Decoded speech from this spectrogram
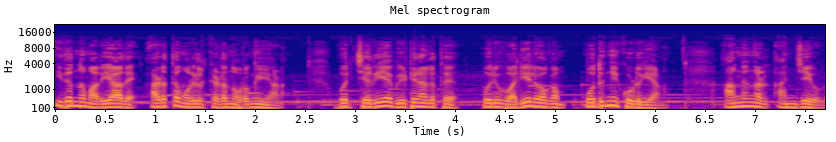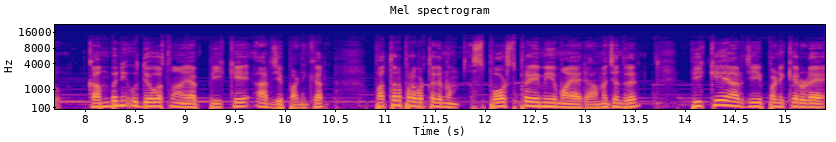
ഇതൊന്നും അറിയാതെ അടുത്ത മുറിയിൽ കിടന്നുറങ്ങുകയാണ്. ഒരു ചെറിയ വീട്ടിനകത്ത് ഒരു വലിയ ലോകം ഒതുങ്ങിക്കൂടുകയാണ്. അംഗങ്ങൾ അഞ്ചേ ഉള്ളൂ. കമ്പനി ഉദ്യോഗസ്ഥനായ P K R G Panicker പത്രപ്രവർത്തകനും സ്പോർട്സ് പ്രേമിയുമായ Ramachandran P K R G പണിക്കരുടെ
